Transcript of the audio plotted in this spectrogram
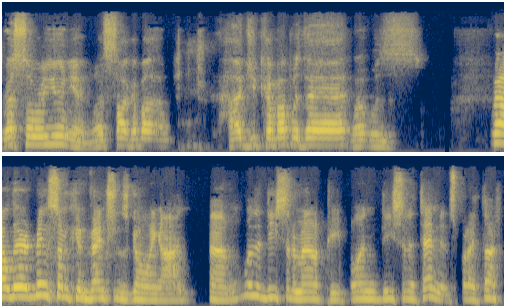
wrestle reunion. Let's talk about how'd you come up with that? What was well, there had been some conventions going on um, with a decent amount of people and decent attendance, but I thought,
